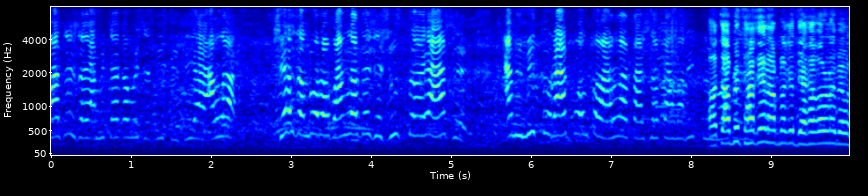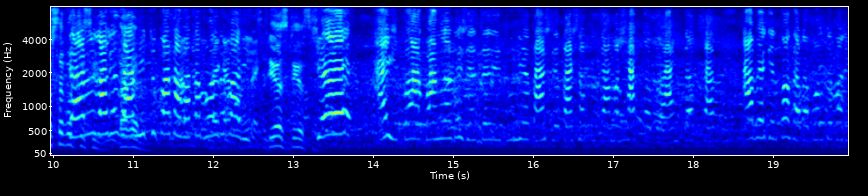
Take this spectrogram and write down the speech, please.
মাঠে যাই আমি টাকা পয়সা দিচ্ছি দিয়ে আল্লাহ সে যেন বড় বাংলাদেশে সুস্থ হয়ে আসে। আমি মৃত্যুর আগ পর্যন্ত আল্লাহ তার সাথে আমার আচ্ছা আপনি থাকেন আপনাকে দেখা করানোর ব্যবস্থা করতেছি। কেমন লাগে যে আমি একটু কথাবার্তা বলতে পারি। ঠিক আছে ঠিক আছে। সে আইস বাংলাদেশে যে দুনিয়াতে আসে তার সাথে যে আমার সাক্ষাৎ আমি তার সাথে আবেগের কথাটা বলতে পারি।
